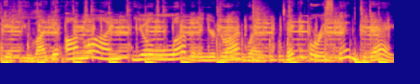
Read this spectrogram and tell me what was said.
If you like it online, you'll love it in your driveway. Take it for a spin today.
